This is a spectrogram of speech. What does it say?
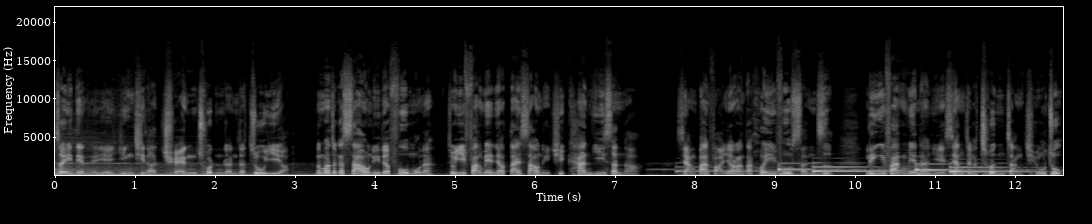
这一点呢，也引起了全村人的注意啊。那么这个少女的父母呢，就一方面要带少女去看医生啊。想办法要让他恢复神智，另一方面呢，也向这个村长求助，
